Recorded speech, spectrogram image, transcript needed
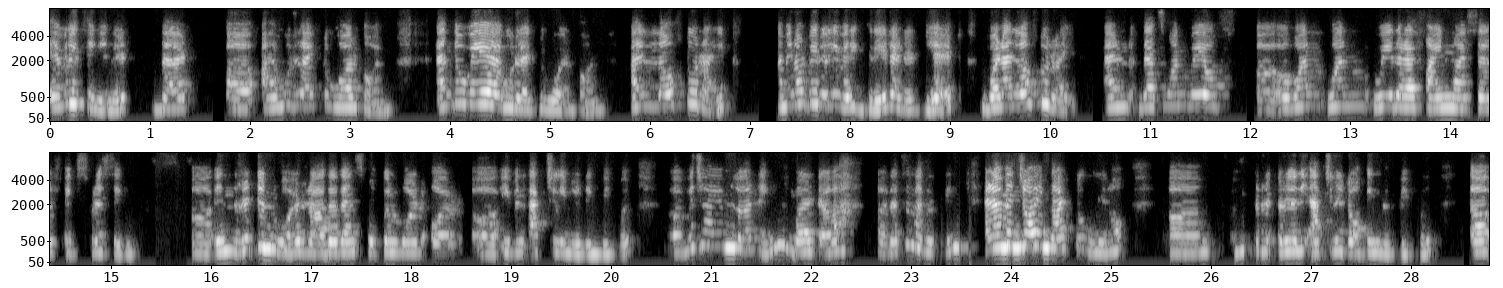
everything in it that uh, I would like to work on and the way I would like to work on. I love to write. I may not be really very great at it yet, but I love to write. And that's one way of uh, one one way that I find myself expressing uh, in written word rather than spoken word or uh, even actually meeting people, uh, which I am learning, but uh, uh, that's another thing. And I'm enjoying that too, you know, um, really actually talking with people, uh,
